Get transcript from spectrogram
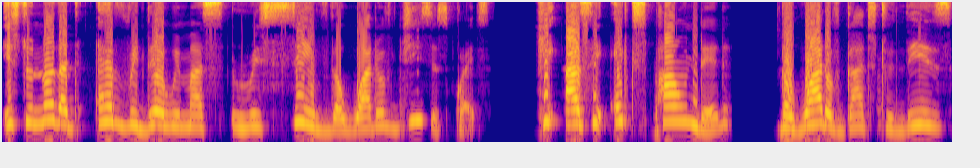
is to know that every day we must receive the word of Jesus Christ. He, as he expounded the word of God to these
